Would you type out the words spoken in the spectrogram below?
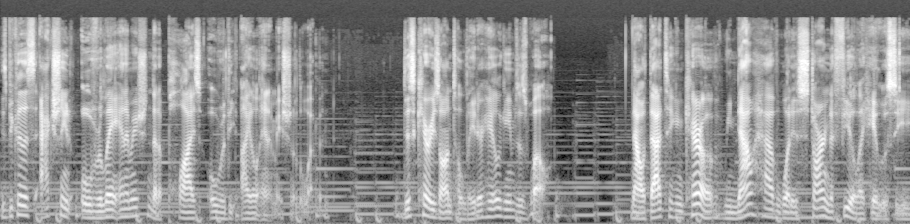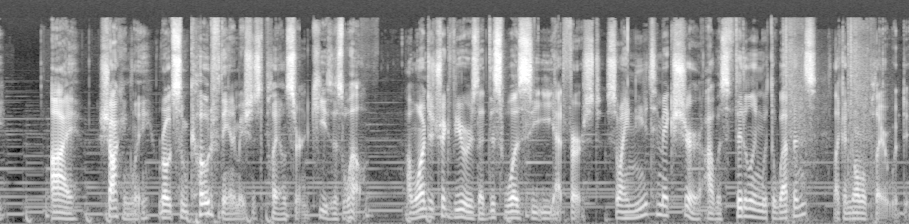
is because it's actually an overlay animation that applies over the idle animation of the weapon. This carries on to later Halo games as well. Now with that taken care of, we now have what is starting to feel like Halo CE. I, shockingly, wrote some code for the animations to play on certain keys as well. I wanted to trick viewers that this was CE at first, so I needed to make sure I was fiddling with the weapons like a normal player would do.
